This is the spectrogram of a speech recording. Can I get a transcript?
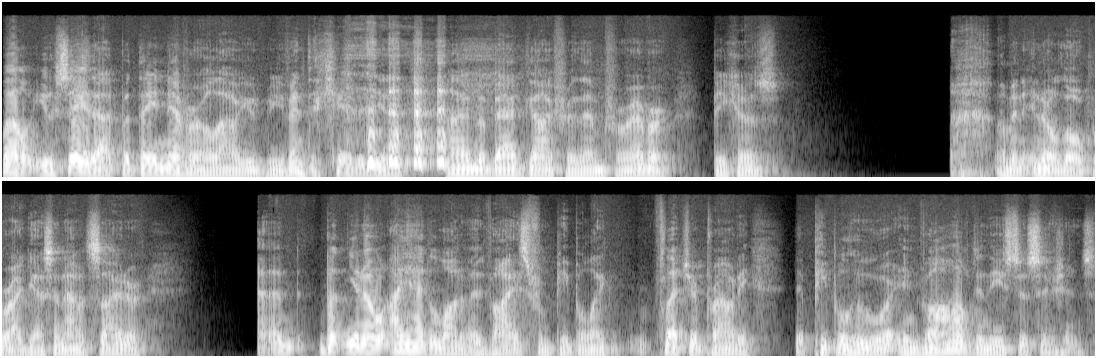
Well, you say that, but they never allow you to be vindicated. You know, I'm a bad guy for them forever because I'm an interloper, I guess, an outsider. And but you know, I had a lot of advice from people like Fletcher Prouty, the people who were involved in these decisions,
